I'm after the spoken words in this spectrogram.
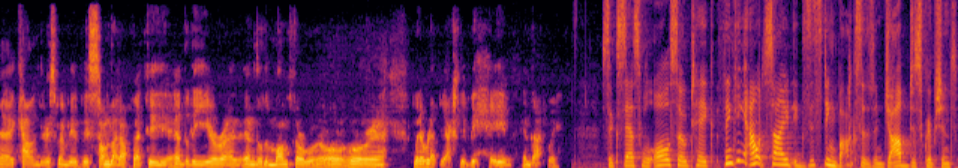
uh, calendars when we, we, sum that up at the end of the year, uh, end of the month, or, or, or uh, whatever, that we actually behave in that way. Success will also take thinking outside existing boxes and job descriptions.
